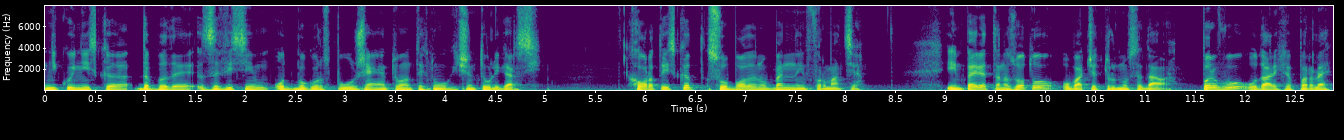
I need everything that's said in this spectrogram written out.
Никой не иска да бъде зависим от благоразположението на технологичните олигарси. Хората искат свободен обмен на информация. Империята на злото обаче трудно се дава. Първо удариха парле.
